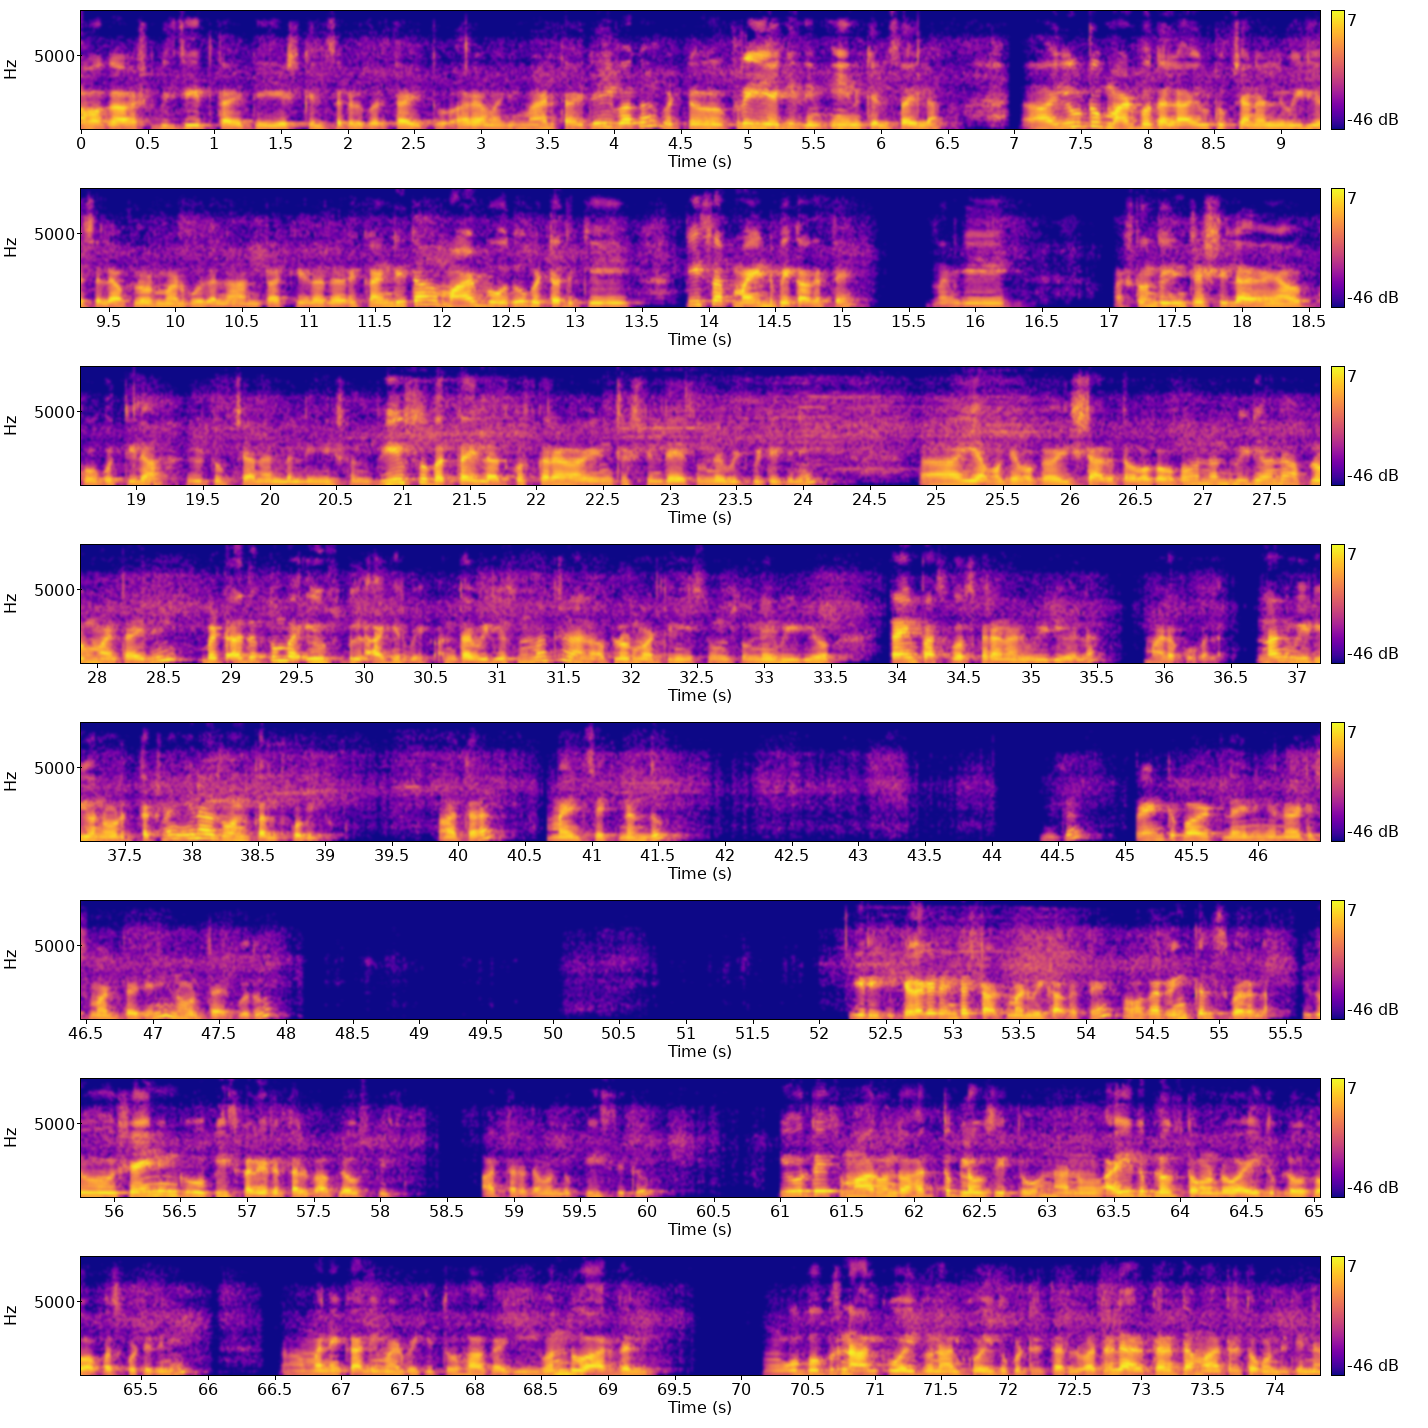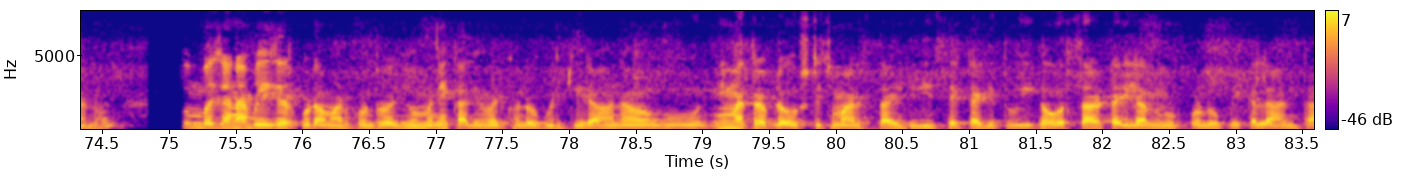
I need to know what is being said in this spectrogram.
ಆವಾಗ ಅಷ್ಟು ಬ್ಯುಸಿ ಇರ್ತಾ ಇದ್ದೆ, ಎಷ್ಟು ಕೆಲಸಗಳು ಬರ್ತಾ ಇತ್ತು, ಆರಾಮಾಗಿ ಮಾಡ್ತಾ ಇದ್ದೆ ಇವಾಗ ಬಟ್ ಫ್ರೀ ಆಗಿದ್ದೀನಿ ಏನು ಕೆಲಸ ಇಲ್ಲ. ಯೂಟ್ಯೂಬ್ ಮಾಡ್ಬೋದಲ್ಲ ಯೂಟ್ಯೂಬ್ ಚಾನಲ್ ವೀಡಿಯೋಸ್ ಎಲ್ಲ ಅಪ್ಲೋಡ್ ಮಾಡ್ಬೋದಲ್ಲ ಅಂತ ಕೇಳೋದಾದರೆ ಖಂಡಿತ ಮಾಡ್ಬೋದು ಬಟ್ ಅದಕ್ಕೆ ಪೀಸ್ ಆಫ್ ಮೈಂಡ್ ಬೇಕಾಗತ್ತೆ. ನನಗೆ ಅಷ್ಟೊಂದು ಇಂಟ್ರೆಸ್ಟ್ ಇಲ್ಲ, ಯಾಕೋ ಗೊತ್ತಿಲ್ಲ ಯೂಟ್ಯೂಬ್ ಚಾನಲಲ್ಲಿ ಅಷ್ಟೊಂದು ವ್ಯೂಸು ಬರ್ತಾ ಇಲ್ಲ, ಅದಕ್ಕೋಸ್ಕರ ಇಂಟ್ರೆಸ್ಟ್ ಇಲ್ಲದೆ ಸುಮ್ಮನೆ ಬಿಟ್ಬಿಟ್ಟಿದ್ದೀನಿ. ಯಾವಾಗ ಯಾವಾಗ ಇಷ್ಟ ಆಗುತ್ತೋ ಅವಾಗ ಅವಾಗ ಒಂದೊಂದು ವೀಡಿಯೋನ ಅಪ್ಲೋಡ್ ಮಾಡ್ತಾ ಇದ್ದೀನಿ. ಬಟ್ ಅದು ತುಂಬ ಯೂಸ್ಫುಲ್ ಆಗಿರಬೇಕು. ಅಂಥ ವೀಡಿಯೋಸ್ನ ಮಾತ್ರ ನಾನು ಅಪ್ಲೋಡ್ ಮಾಡ್ತೀನಿ. ಸುಮ್ಮ ಸುಮ್ಮನೆ ವೀಡಿಯೋ ಟೈಮ್ ಪಾಸ್ಗೋಸ್ಕರ ನಾನು ವೀಡಿಯೋ ಎಲ್ಲ ಮಾಡೋಕ್ಕೋಗಲ್ಲ ನಾನು ವೀಡಿಯೋ ನೋಡಿದ ತಕ್ಷಣ ಏನಾದರೂ ಒಂದು ಕಲ್ತ್ಕೋಬೇಕು. ಆ ಥರ ಮೈಂಡ್ ಸೆಟ್ ನಂದು. ಈಗ ಫ್ರಂಟ್ ಪಾರ್ಟ್ ಲೈನಿಂಗನ್ನು ಅಟ್ಯಾಚ್ ಮಾಡ್ತಾ ಇದ್ದೀನಿ. ನೋಡ್ತಾ ಇರ್ಬೋದು. ಈ ರೀತಿ ಕೆಳಗಡೆಯಿಂದ ಸ್ಟಾರ್ಟ್ ಮಾಡಬೇಕಾಗತ್ತೆ. ಆವಾಗ ರಿಂಕಲ್ಸ್ ಬರಲ್ಲ. ಇದು ಶೈನಿಂಗು ಪೀಸ್ಗಳಿರುತ್ತಲ್ವ ಬ್ಲೌಸ್ ಪೀಸ್ ಆ ಥರದ ಒಂದು ಪೀಸ್ ಇದು. ಇವ್ರದ್ದೇ ಸುಮಾರು ಒಂದು ಹತ್ತು ಬ್ಲೌಸ್ ಇತ್ತು. ನಾನು ಐದು ಬ್ಲೌಸ್ ತೊಗೊಂಡು ಐದು ಬ್ಲೌಸ್ ವಾಪಸ್ ಕೊಟ್ಟಿದ್ದೀನಿ. ಮನೆ ಖಾಲಿ ಮಾಡಬೇಕಿತ್ತು. ಹಾಗಾಗಿ ಒಂದು ವಾರದಲ್ಲಿ. ಒಬ್ಬೊಬ್ಬರು ನಾಲ್ಕು, ಐದು ನಾಲ್ಕು, ಐದು ಕೊಟ್ಟಿರ್ತಾರಲ್ವ? ಅದರಲ್ಲಿ ಅರ್ಧ ಅರ್ಧ ಮಾತ್ರ ತೊಗೊಂಡಿದ್ದೀನಿ ನಾನು. ತುಂಬ ಜನ ಬೇಜಾರು ಕೂಡ ಮಾಡಿಕೊಂಡ್ರು. ಅಯ್ಯೋ, ಮನೆ ಖಾಲಿ ಮಾಡ್ಕೊಂಡು ಹೋಗ್ಬಿಡ್ತೀರಾ? ನಾವು ನಿಮ್ಮ ಹತ್ರ ಬ್ಲೌಸ್ ಸ್ಟಿಚ್ ಮಾಡಿಸ್ತಾ ಇದ್ದೀವಿ ಸೆಟ್ ಆಗಿತ್ತು. ಈಗ ಹೊಸ ಟೈಲರ್ ನೋಡ್ಕೊಂಡು ಹೋಗ್ಬೇಕಲ್ಲ ಅಂತ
